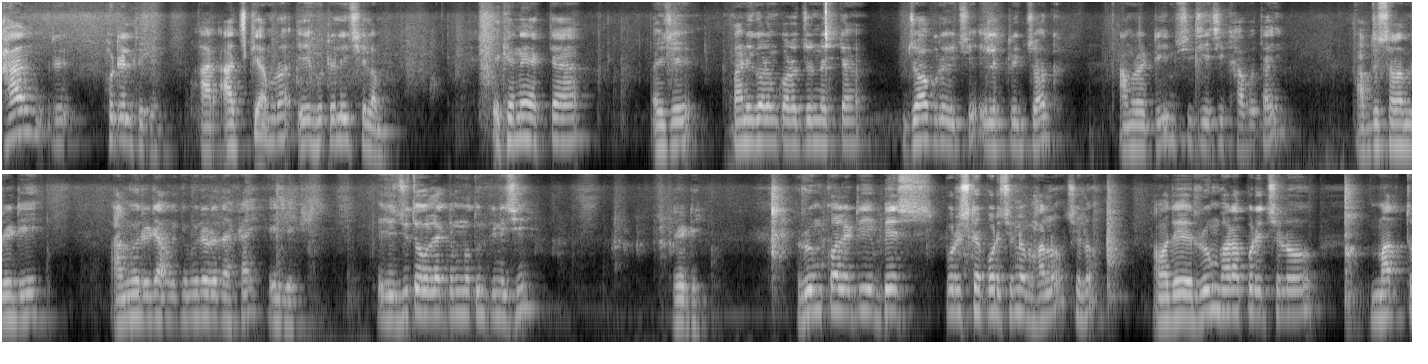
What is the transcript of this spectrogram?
খান হোটেল থেকে। আর আজকে আমরা এই হোটেলেই ছিলাম। এখানে একটা এই যে পানি গরম করার জন্য একটা জগ রয়েছে ইলেকট্রিক জগ। আমরা ডিম সিজিয়েছি, খাব তাই। আব্দুল সালাম রেডি আমিও রেডি আমাকে মিররে দেখাই এই যে এই যে জুতোগুলো একদম নতুন কিনেছি। রেডি রুম কোয়ালিটি বেশ পরিষ্কার, পরিচ্ছন্ন, ভালো ছিল। আমাদের রুম ভাড়া পড়েছিল মাত্র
